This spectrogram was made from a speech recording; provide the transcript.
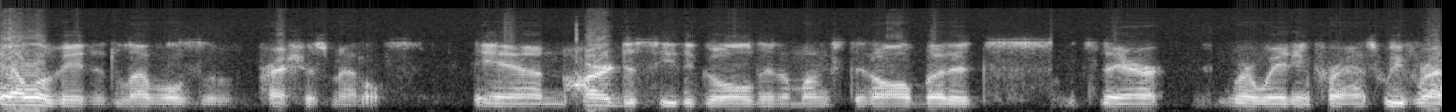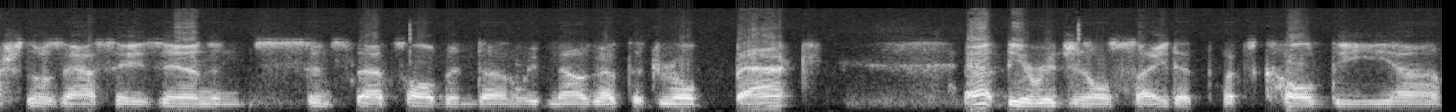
elevated levels of precious metals. And hard to see the gold in amongst it all, but it's it's there. We're waiting for us. We've rushed those assays in, and since that's all been done, we've now got the drill back at the original site at what's called the uh,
